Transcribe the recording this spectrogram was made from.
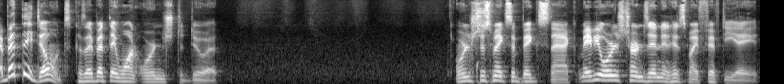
I bet they don't, because I bet they want orange to do it. Orange just makes a big snack. Maybe orange turns in and hits my 58.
